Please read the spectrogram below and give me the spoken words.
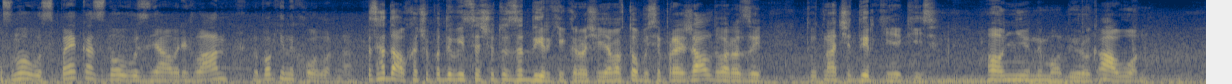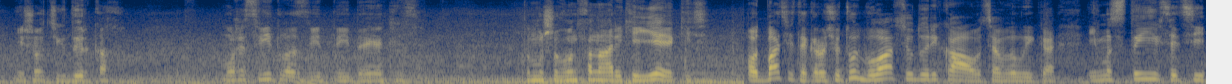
Знову спека, знову зняв реглан, ну поки не холодно. Згадав, хочу подивитися, що тут за дирки. Коротше, я в автобусі проїжджав два рази. Тут наче дирки якісь. А ні, нема дирок. А, вон. І що в цих дирках? Може світло звідти йде якесь. Тому що вон фонарики є якісь. От бачите, коротше, тут була всюди ріка оця велика, і мости, і всі ці.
